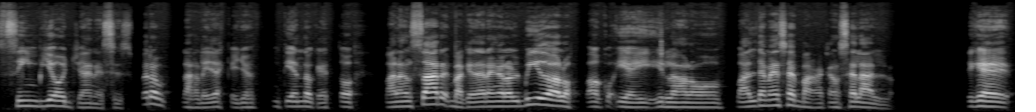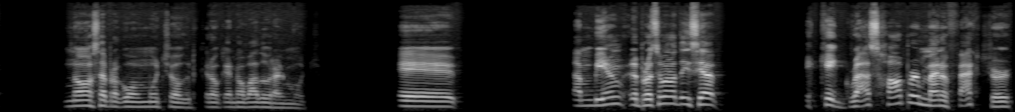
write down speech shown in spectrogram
Symbiogenesis. Pero la realidad es que yo entiendo que esto va a lanzar, va a quedar en el olvido a los, y, a los par de meses van a cancelarlo. Así que no se preocupen mucho, creo que no va a durar mucho. Eh, también, la próxima noticia es que Grasshopper Manufacture,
